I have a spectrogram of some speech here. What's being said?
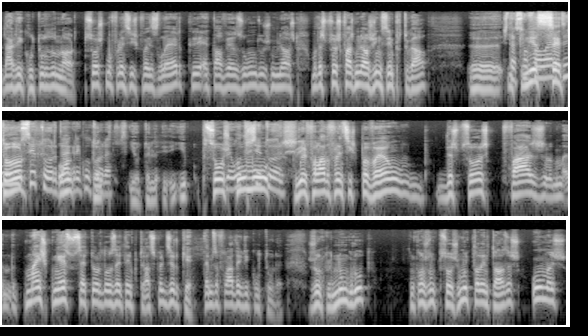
da Agricultura do Norte. Pessoas como o Francisco Venzeler, que é talvez um dos melhores, uma das pessoas que faz melhores vinhos em Portugal. Uh, Está e que nesse setor, setor da onde, agricultura. Eu, e pessoas como podia falar do Francisco Pavão, das pessoas que faz, mais conhece o setor do azeite em Portugal. Isso para dizer o quê? Estamos a falar de agricultura. Junto-lhe num grupo um conjunto de pessoas muito talentosas, umas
